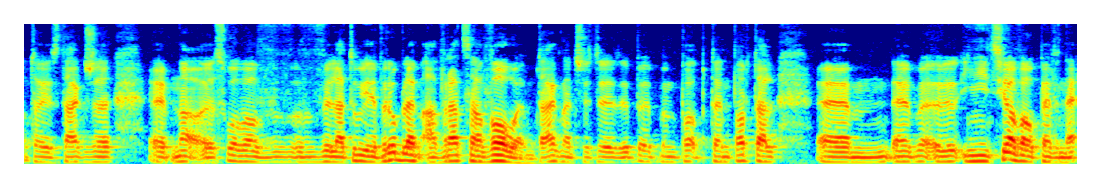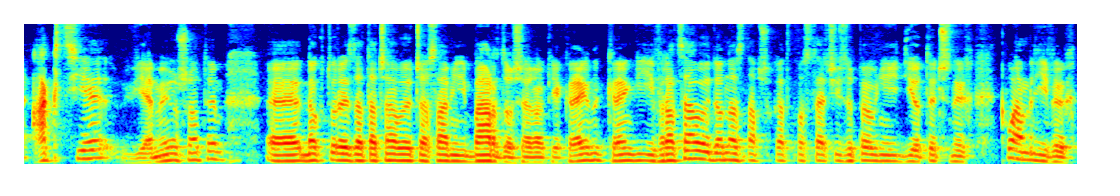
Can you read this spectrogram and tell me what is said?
to jest tak, że no, słowo wylatuje wróblem, a wraca wołem, tak? Znaczy ten portal inicjował pewne akcje, wiemy już o tym, e, no, które zataczały czasami bardzo szerokie krę- kręgi i wracały do nas na przykład w postaci zupełnie idiotycznych, kłamliwych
